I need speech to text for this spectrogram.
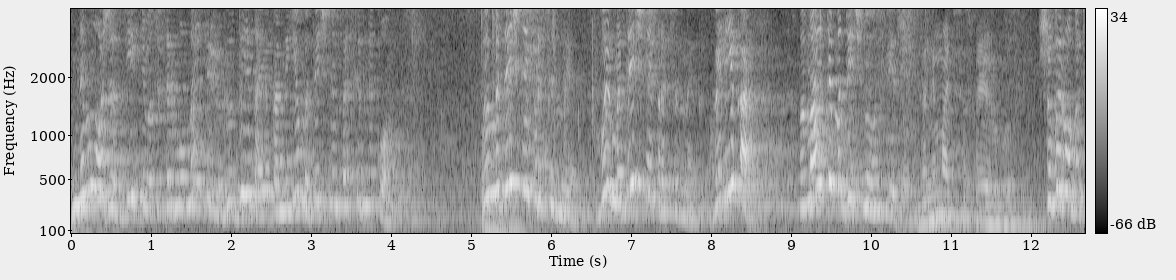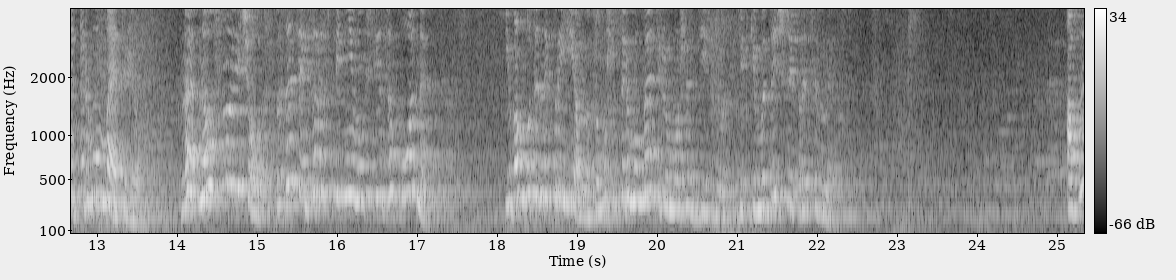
Не може здійснювати термометрію людина, яка не є медичним працівником. Ви медичний працівник, ви медичний працівник, ви лікар, ви маєте медичну освіту. Займайтеся своєю роботою. Що ви робите термометрію? На, на основі чого? Ви знаєте, як зараз підніму всі закони, і вам буде неприємно, тому що термометрію може здійснювати тільки медичний працівник. А ви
